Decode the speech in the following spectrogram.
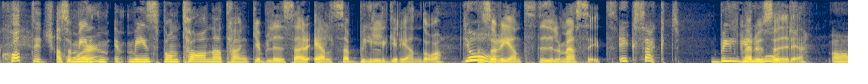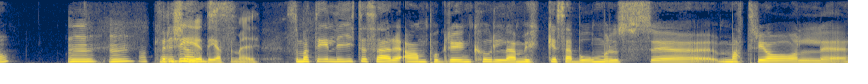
Cottagecore. Alltså min, min spontana tanke blir så här Elsa Billgren då. Ja. Alltså rent stilmässigt. Exakt. Bilgen När du säger det. Ja, Mm, mm. för För det det, är det för mig. som att det är lite så här an på Grönkulla, mycket så här bomullsmaterial, eh, material, eh,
